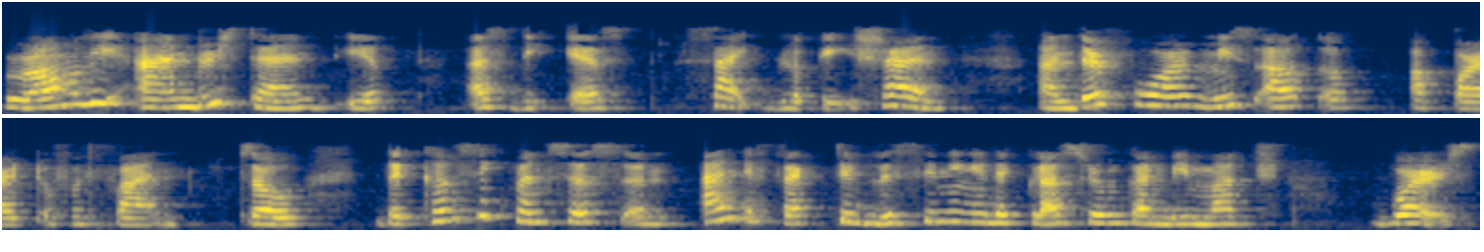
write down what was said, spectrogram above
wrongly understand it as the east side location and therefore miss out of a part of a fun. So the consequences on ineffective listening in the classroom can be much worse.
